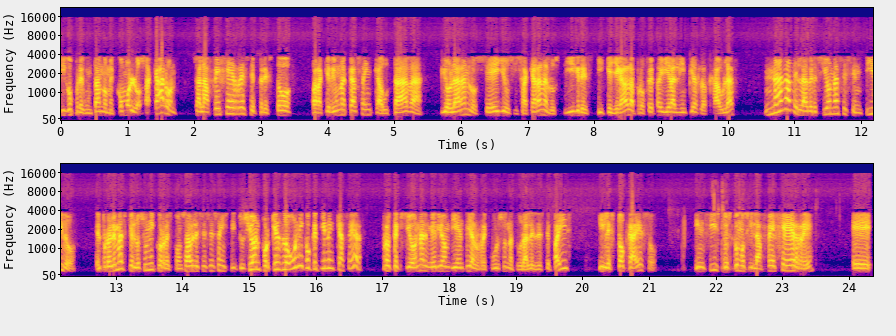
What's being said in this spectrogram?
sigo preguntándome cómo lo sacaron. O sea, la FGR se prestó para que de una casa incautada violaran los sellos y sacaran a los tigres y que llegara la profeta y viera limpias las jaulas. Nada de la versión hace sentido. El problema es que los únicos responsables es esa institución, porque es lo único que tienen que hacer, protección al medio ambiente y a los recursos naturales de este país, y les toca eso. Insisto, es como si la FGR eh,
